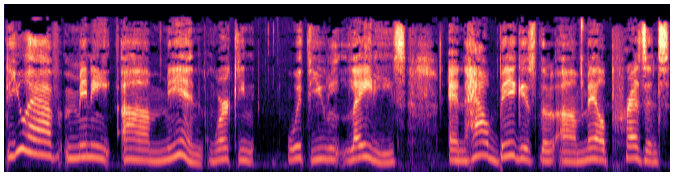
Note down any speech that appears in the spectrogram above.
Do you have many uh, men working with you ladies, and how big is the uh, male presence?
